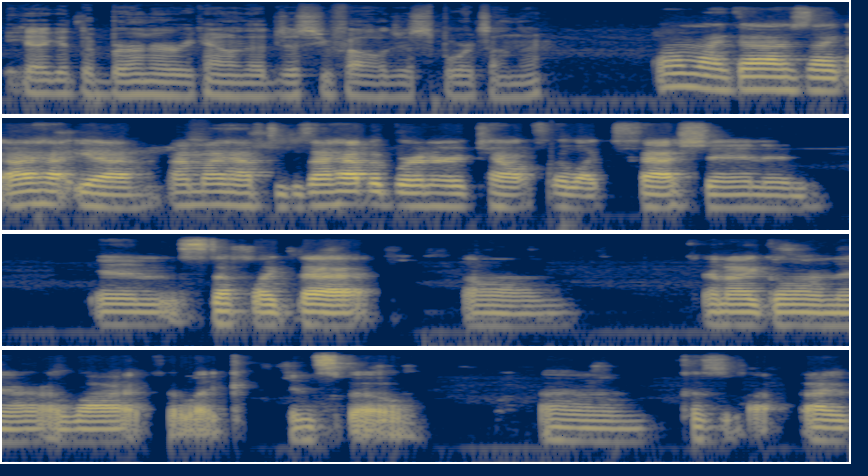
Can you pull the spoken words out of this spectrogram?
You gotta get the burner account that just you follow just sports on there. oh my gosh, like I have yeah, I might have to because I have a burner account for like fashion and and stuff like that. Um and I go on there a lot for like inspo. Um, because I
